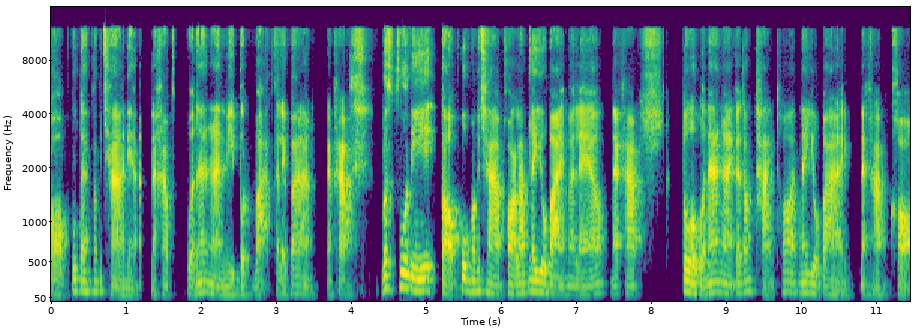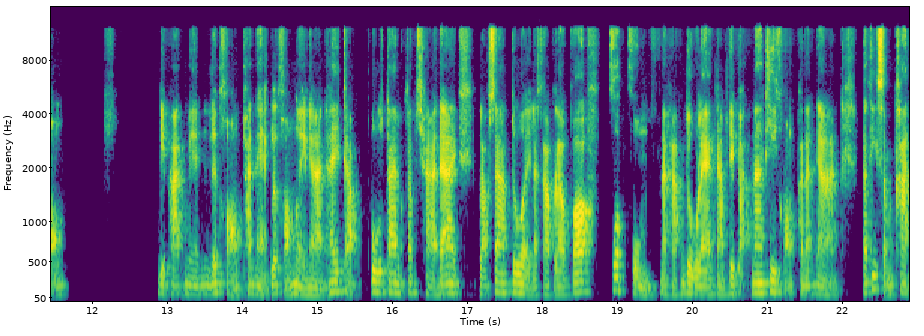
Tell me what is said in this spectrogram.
ต่อผู้ใต้บังคับบัญชาเนี่ยนะครับ หัวหน้างานมีบทบาทอะไรบ้างนะครับเมื่อสักครู่นี้ต่อผู้บังคับบัญชาพอรับนโยบายมาแล้วนะครับ ตัวหัวหน้างานก็ต้องถ่ายทอดนโยบายนะครับของ department หรือของแผนกหรือของหน่วยงานให้กับผู้ใต้บังคับบัญชาได้รับทราบด้วยนะครับแล้วก็ควบคุมนะครับ ดูแลการปฏิบัติหน้าที่ของพนักงาน และที่สำคัญ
